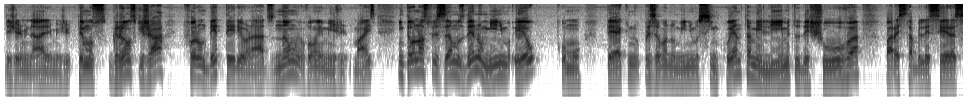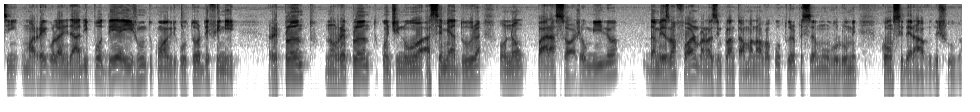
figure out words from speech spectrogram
de germinar e emergir. Temos grãos que já foram deteriorados, não vão emergir mais. Então nós precisamos de no mínimo, eu como técnico, precisamos no mínimo 50 milímetros de chuva para estabelecer assim uma regularidade e poder aí junto com o agricultor definir replanto, não replanto, continua a semeadura ou não para a soja. O milho da mesma forma, para nós implantar uma nova cultura, precisamos de um volume considerável de chuva.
